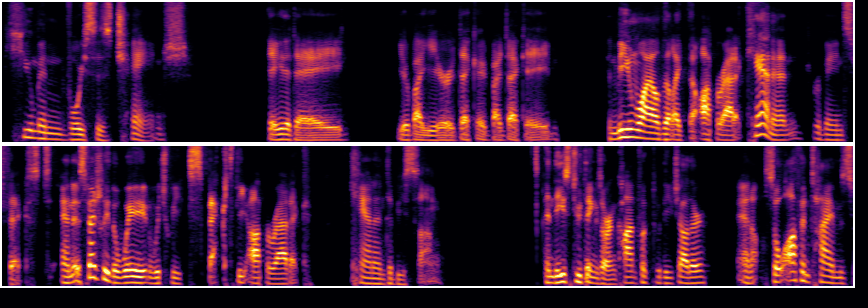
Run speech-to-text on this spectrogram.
human voices change day to day year by year decade by decade and meanwhile the like the operatic canon remains fixed and especially the way in which we expect the operatic canon to be sung. And these two things are in conflict with each other. And so oftentimes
